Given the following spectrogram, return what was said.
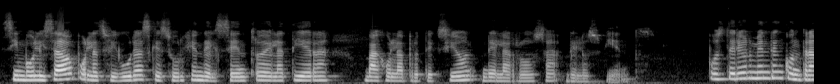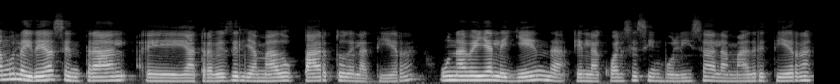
simbolizado por las figuras que surgen del centro de la tierra bajo la protección de la rosa de los vientos. Posteriormente encontramos la idea central eh, a través del llamado parto de la tierra, una bella leyenda en la cual se simboliza a la madre tierra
